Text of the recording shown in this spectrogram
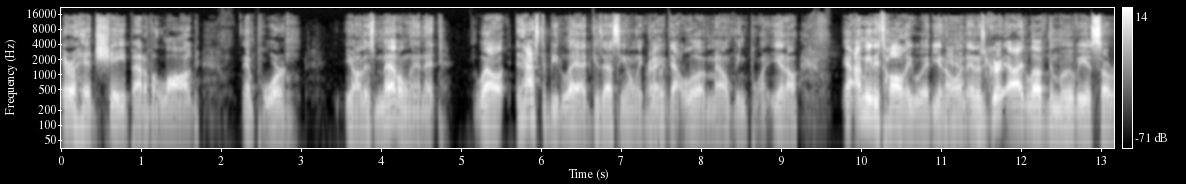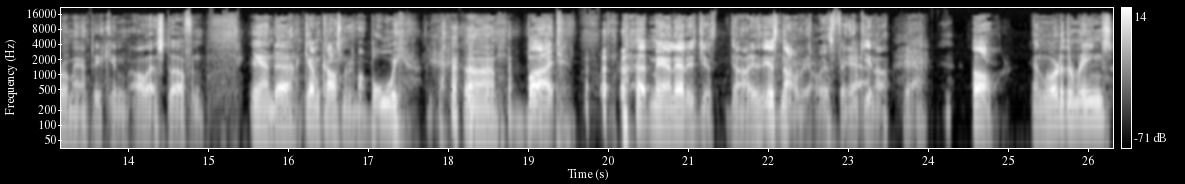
arrowhead shape out of a log, and pour, you know, this metal in it. Well, it has to be lead because that's the only thing Right. with that low melting point. You know, yeah, I mean it's Hollywood, you know, Yeah. and, and it's great. I love the movie; it's so romantic and all that stuff. And and uh, Kevin Costner's my boy, um, but but man, that is just no, it's not real. It's fake, Yeah. you know. Yeah. Oh, and Lord of the Rings,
